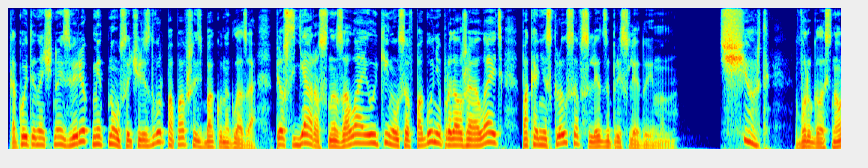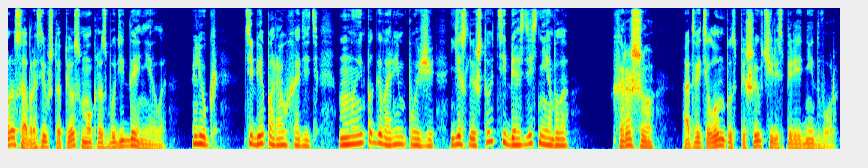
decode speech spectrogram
Какой-то ночной зверек метнулся через двор, попавшись Баку на глаза. Пес яростно залаял и кинулся в погоню, продолжая лаять, пока не скрылся вслед за преследуемым. «Черт!» — выругалась Нора, сообразив, что пес мог разбудить Дэниела. «Люк, тебе пора уходить. Мы поговорим позже. Если что, тебя здесь не было». «Хорошо», — ответил он, поспешив через передний двор.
